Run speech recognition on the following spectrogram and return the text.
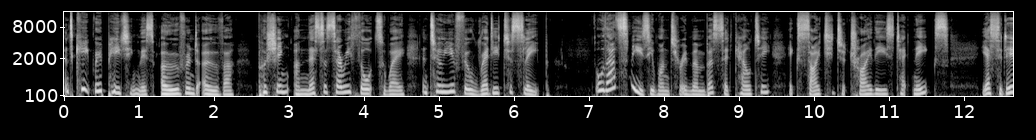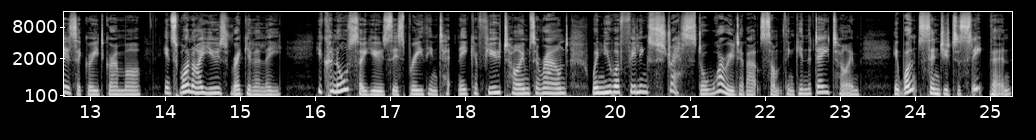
And keep repeating this over and over, pushing unnecessary thoughts away until you feel ready to sleep. Oh, that's an easy one to remember, said Kelti, excited to try these techniques. Yes, it is, agreed Grandma. It's one I use regularly. You can also use this breathing technique a few times around when you are feeling stressed or worried about something in the daytime. It won't send you to sleep then,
